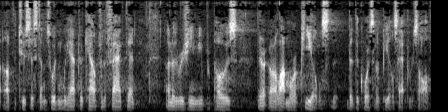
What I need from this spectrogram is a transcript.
of the two systems, wouldn't we have to account for the fact that under the regime you propose, there are a lot more appeals that the courts of appeals have to resolve.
